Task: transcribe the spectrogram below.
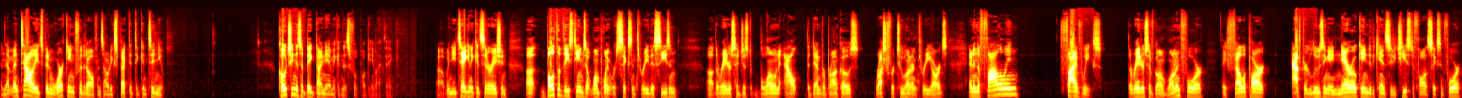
And that mentality, it's been working for the Dolphins. I would expect it to continue. Coaching is a big dynamic in this football game, I think. Uh, when you take into consideration, uh, both of these teams at one point were six and three this season. Uh, the Raiders had just blown out the Denver Broncos, rushed for 203 yards, and in the following five weeks, the Raiders have gone one and four. They fell apart after losing a narrow game to the Kansas City Chiefs to fall six and four.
